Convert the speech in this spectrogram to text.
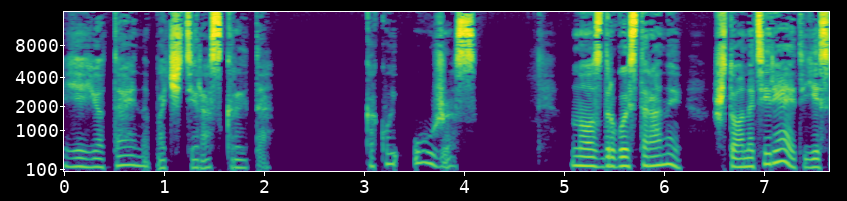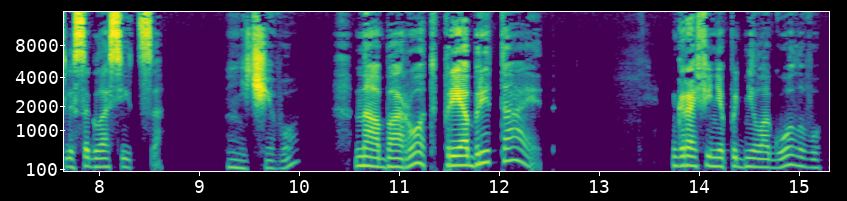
Ее тайна почти раскрыта. Какой ужас! Но, с другой стороны, что она теряет, если согласится? Ничего. Наоборот, приобретает. Графиня подняла голову,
